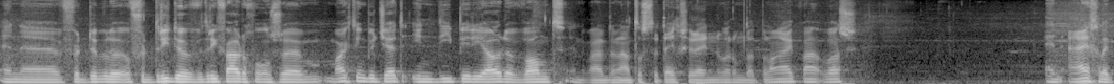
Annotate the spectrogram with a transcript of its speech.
En uh, verdubbelen of verdrievoudigen we ons uh, marketingbudget in die periode. Want, en er waren een aantal strategische redenen waarom dat belangrijk wa was. En eigenlijk,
